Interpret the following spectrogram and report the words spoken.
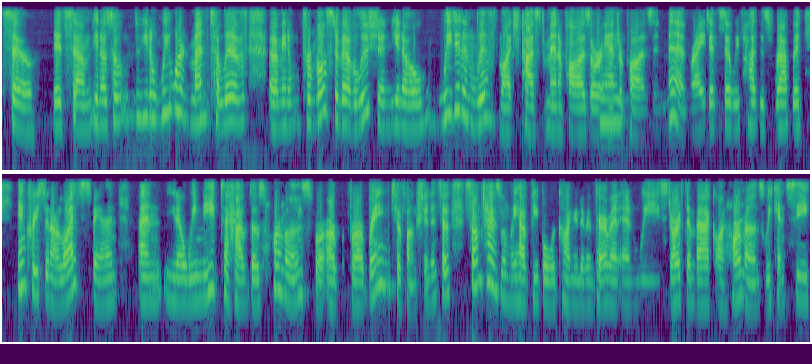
So it's um you know so you know we weren't meant to live i mean for most of evolution you know we didn't live much past menopause or right. andropause in men right and so we've had this rapid increase in our lifespan and you know we need to have those hormones for our for our brain to function and so sometimes when we have people with cognitive impairment and we start them back on hormones we can see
